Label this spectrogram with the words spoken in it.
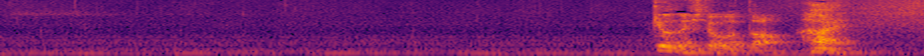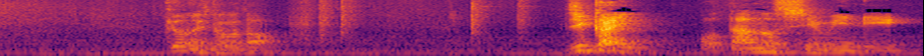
日の一言。はい。今日の一言。次回お楽しみに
